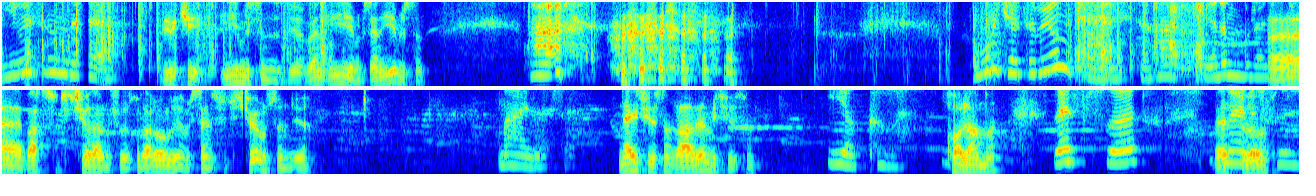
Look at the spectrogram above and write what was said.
İyi misin ne? Diyor ki iyi misiniz diyor. Ben iyiyim. Sen iyi misin? Ha. Bunu kesemiyor mu ki işte? Ha, yarım bırak. He, bak süt içiyorlarmış. Uykuları oluyormuş. Sen süt içiyor musun diyor. Maalesef. Ne içiyorsun? Kahve mi içiyorsun? Yok. Kola mı? Ve su. Ve meyve su. suyu.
